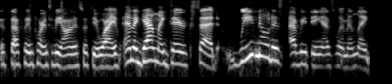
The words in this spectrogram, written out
It's definitely important to be honest with your wife. And again, like Derek said, we notice everything as women. Like,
